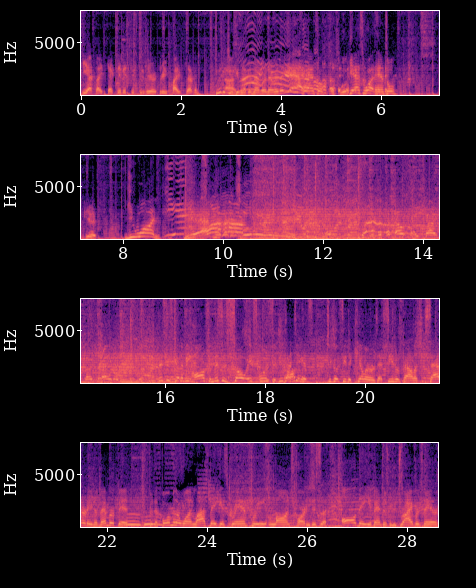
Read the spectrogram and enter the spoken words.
Yes, I texted it to 20357. Look at you Uh, giving out the number and everything. Yeah, Hansel. Well, guess what, Hansel? Yes. You won. Yeah. Oh my God, so excited. This is going to be awesome. This is so exclusive. You got tickets to go see the Killers at Caesars Palace Saturday, November 5th for the Formula One Las Vegas Grand Prix launch party. This is an all day event. There's going to be drivers there,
